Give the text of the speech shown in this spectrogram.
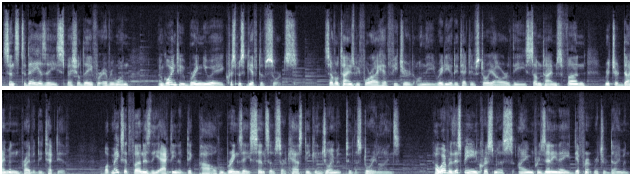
Since today is a special day for everyone, I'm going to bring you a Christmas gift of sorts. Several times before, I have featured on the Radio Detective Story Hour the sometimes fun Richard Diamond Private Detective. What makes it fun is the acting of Dick Powell, who brings a sense of sarcastic enjoyment to the storylines. However, this being Christmas, I'm presenting a different Richard Diamond.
